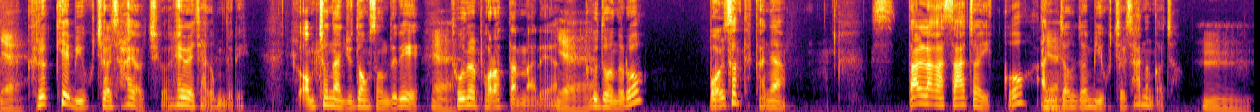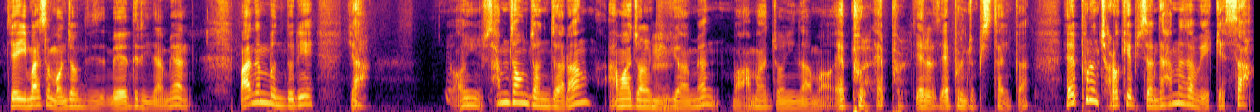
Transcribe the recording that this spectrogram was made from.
예. 그렇게 미국채를 사요 지금 해외 자금들이 엄청난 유동성들이 예. 돈을 벌었단 말이에요. 예. 그 돈으로 뭘 선택하냐? 달러가 싸져 있고 안정적 인 미국채를 사는 거죠. 음. 제가 이 말씀 먼저 왜 드리냐면 많은 분들이 야 삼성전자랑 아마존을 음. 비교하면 뭐 아마존이나 뭐 애플, 애플 예를 들어서 애플은 좀 비슷하니까 애플은 저렇게 비싼데 하면서 왜 이렇게 싸?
